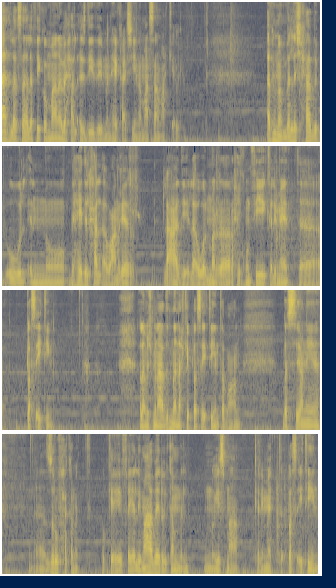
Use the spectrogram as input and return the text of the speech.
أهلا وسهلا فيكم معنا بحلقة جديدة من هيك عايشينا مع سامع كاوي. قبل ما نبلش حابب أقول إنه بهيدي الحلقة وعن غير العادي لأول مرة رح يكون في كلمات plus آه، 18 هلا مش من عادتنا نحكي plus 18 طبعا بس يعني الظروف آه، حكمت. Okay فيلي ما عباله يكمل إنه يسمع كلمات plus 18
